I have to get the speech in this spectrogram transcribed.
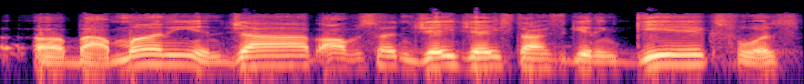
uh, about money and job. All of a sudden, JJ starts getting gigs for his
